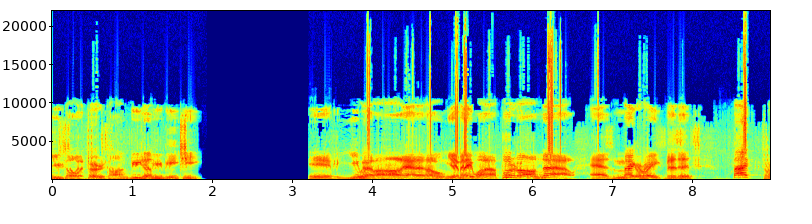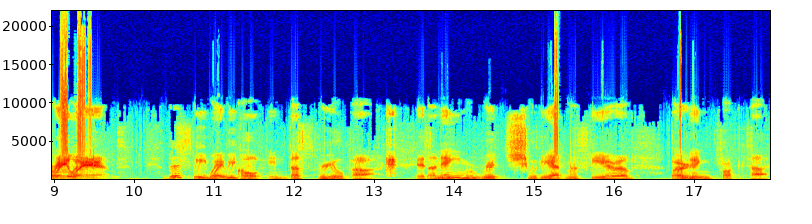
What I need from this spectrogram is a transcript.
you saw it first on VWBT. If you have a hot hat at home, you may want to put it on now as Mega Race visits Factoryland. This speedway we call Industrial Park. It's a name rich with the atmosphere of burning truck tires.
